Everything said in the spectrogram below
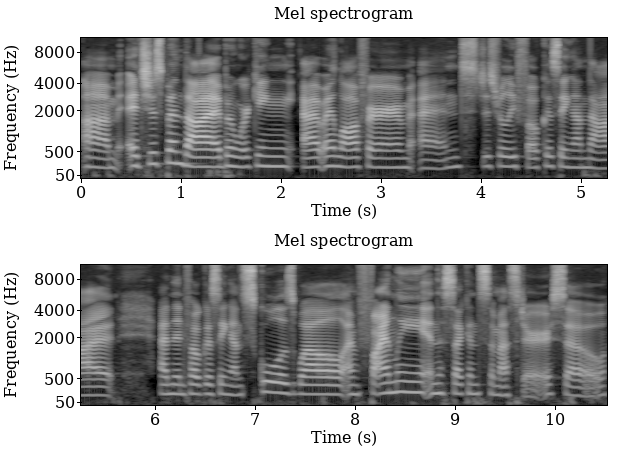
um, it's just been that I've been working at my law firm and just really focusing on that, and then focusing on school as well. I'm finally in the second semester, so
